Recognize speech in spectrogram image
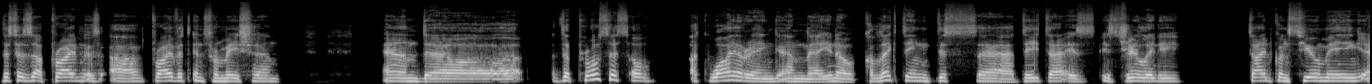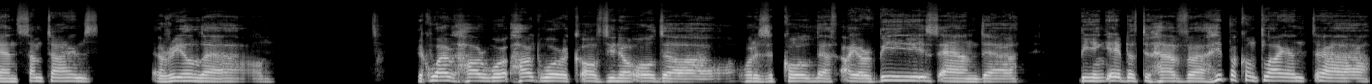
this is a private uh, private information and uh, the process of acquiring and uh, you know collecting this uh, data is is really time consuming and sometimes a real uh, required hard work, hard work of you know all the what is it called the IRBs and uh, being able to have uh, HIPAA compliant uh,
